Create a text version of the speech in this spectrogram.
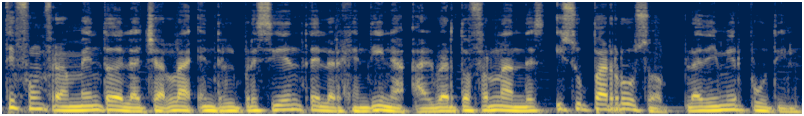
Este fue un fragmento de la charla entre el presidente de la Argentina, Alberto Fernández, y su par ruso, Vladimir Putin,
